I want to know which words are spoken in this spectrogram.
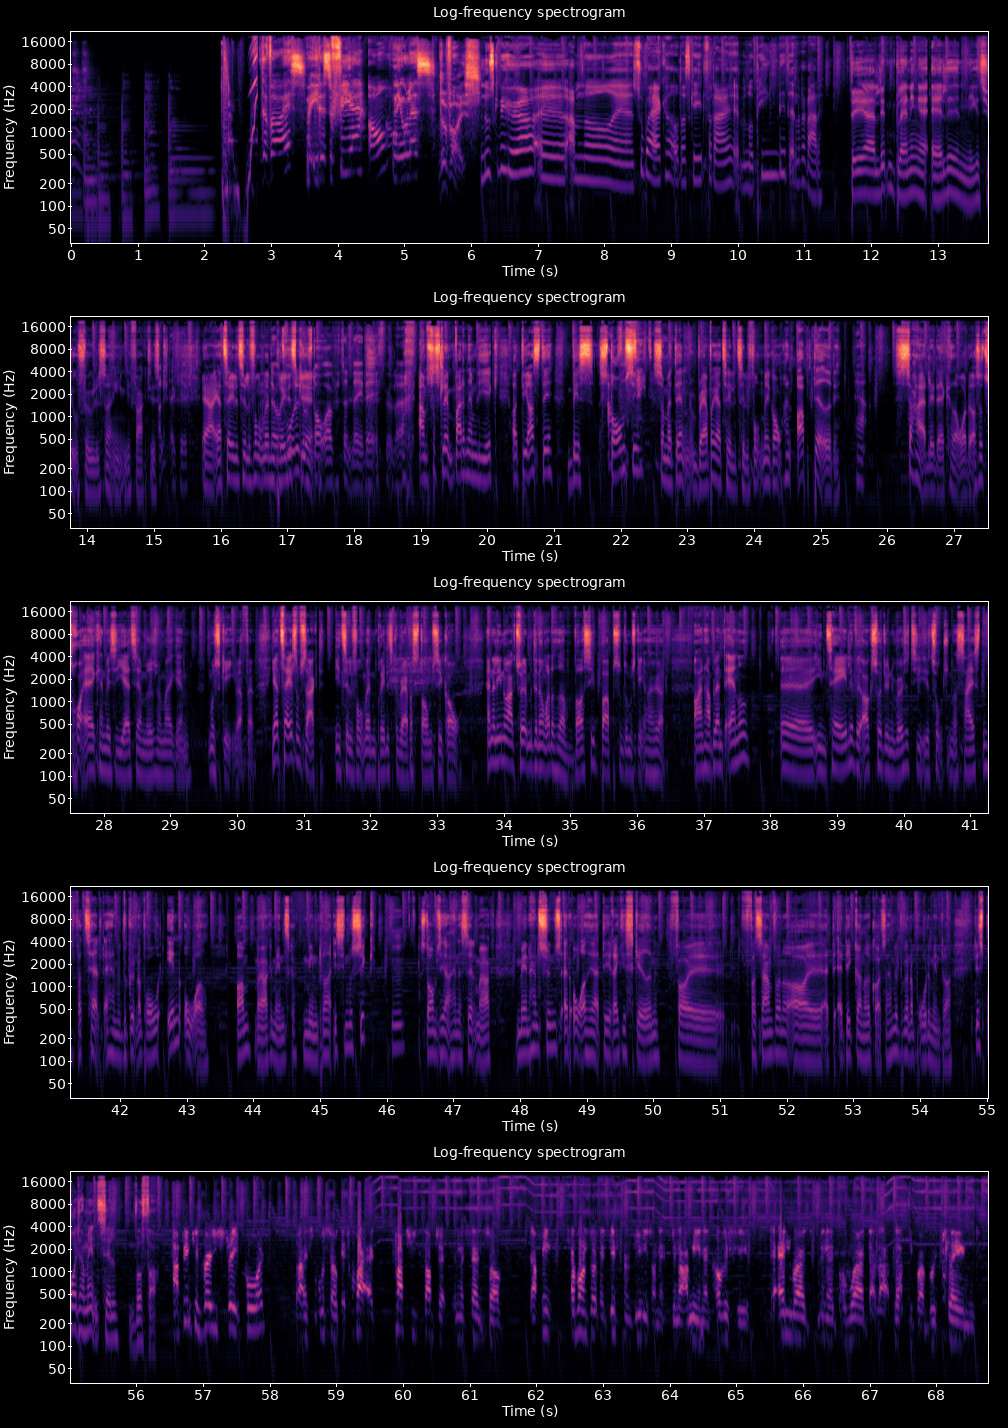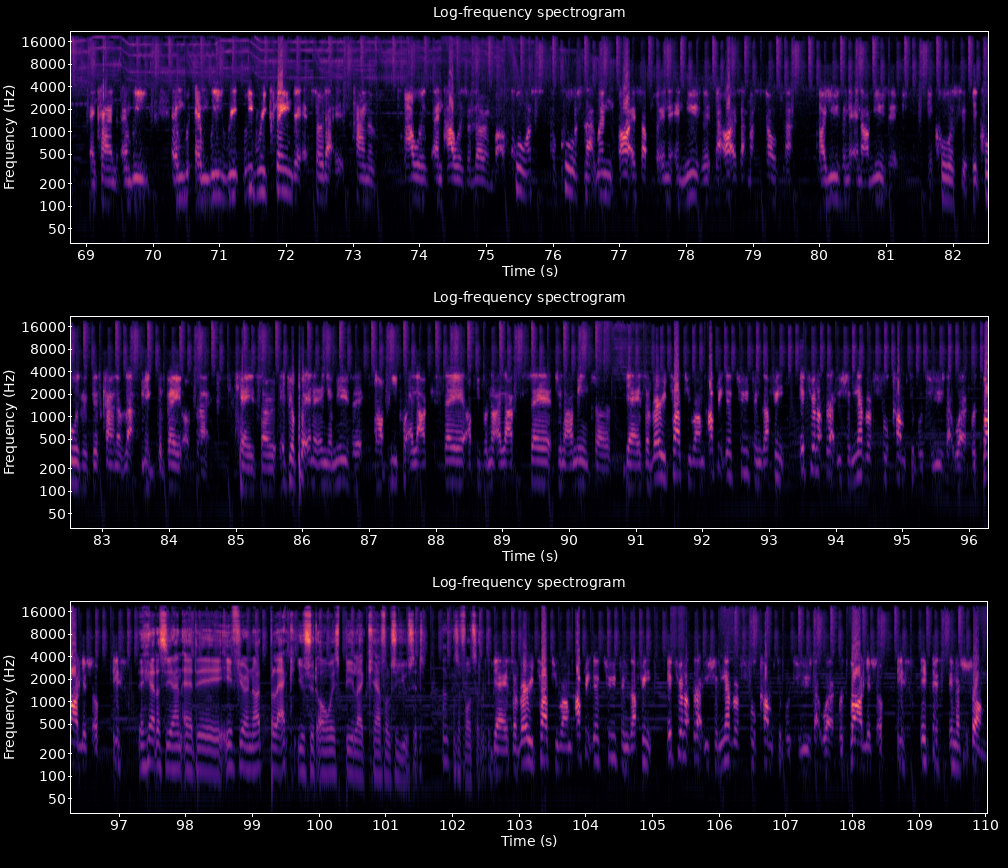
Voice med Ida Sofia og Nicolas. The Voice. Nu skal vi høre øh, om noget øh, super akavet, der skete for dig, eller noget pinligt, eller hvad var det? Det er lidt en blanding af alle negative følelser, egentlig, faktisk. Hold da kæft. Ja, jeg talte i telefon med Det den er britiske... utroligt, du står op den dag i dag, føler jeg. Jamen, så slemt var det nemlig ikke. Og det er også det, hvis Stormzy, som er den rapper, jeg talte i telefon med i går, han opdagede det, Ja så har jeg det lidt akavet over det. Og så tror jeg ikke, han vil sige ja til at mødes med mig igen. Måske i hvert fald. Jeg talte som sagt i telefon med den britiske rapper Stormzy i går. Han er lige nu aktuel med det nummer, der hedder Vossy Bob, som du måske har hørt. Og han har blandt andet øh, i en tale ved Oxford University i 2016 fortalt, at han vil begynde at bruge N-ordet om mørke mennesker mindre i sin musik. Mm. Stormzy her, han er selv mørk, men han synes, at ordet her, det er rigtig skadende for, øh, for samfundet, og øh, at, at det ikke gør noget godt, så han vil begynde at bruge det mindre. Det spurgte jeg ham ind til, hvorfor. I think it's very straightforward, but it's also it's quite a touchy subject in the sense of I think everyone's got their different views on it. You know what I mean? And obviously, the N word's been a, a word that like black people have reclaimed, and kind and we and we, and we re, we've reclaimed it so that it's kind of hours and hours alone. But of course, of course, like when artists are putting it in music, like artists like myself that are using it in our music, it causes it causes this kind of like big debate of like, okay, so if you're putting it in your music, are people allowed to say it? Are people not allowed to say it? Do you know what I mean? So yeah, it's a very touchy one. I think there's two things. I think if you're not black, you should never feel comfortable to use that word, regardless of if Det her, der siger han, at uh, if you're not black, you should always be like careful to use it. Okay. Og så fortsætter vi. Yeah, it's a very touchy one. I think there's two things. I think if you're not black, you should never feel comfortable to use that word, regardless of if, if it's in a song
